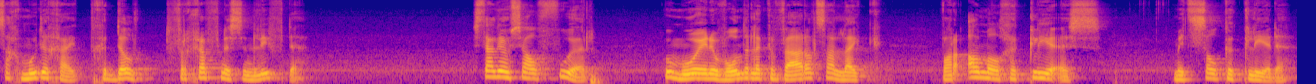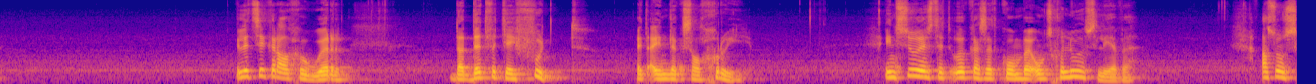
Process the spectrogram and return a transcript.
sagmoedigheid, geduld, vergifnis en liefde. Stel jouself voor hoe mooi en hoe wonderlike wêreld sal lyk waar almal geklee is met sulke klede. Jy het seker al gehoor dat dit wat jy voed uiteindelik sal groei. En so is dit ook as dit kom by ons geloofslewe. As ons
